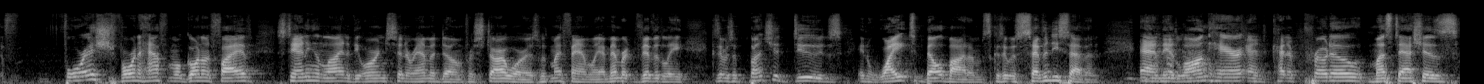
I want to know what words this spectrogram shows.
f- four-ish, four and a half, going on five, standing in line at the Orange Cinerama Dome for Star Wars with my family. I remember it vividly because there was a bunch of dudes in white bell bottoms because it was '77, and they had long hair and kind of proto mustaches,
